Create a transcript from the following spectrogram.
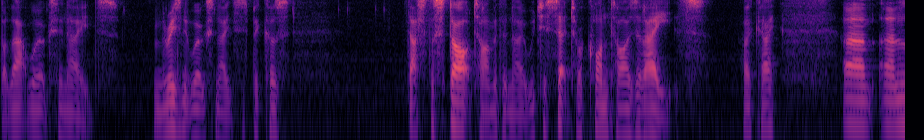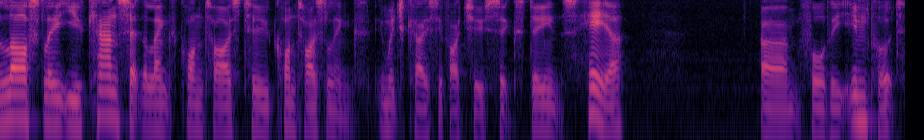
but that works in eighths. And the reason it works in eighths is because that's the start time of the note, which is set to a quantize of eighths. Okay, Um, and lastly, you can set the length quantize to quantize length, in which case if I choose sixteenths here um, for the input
